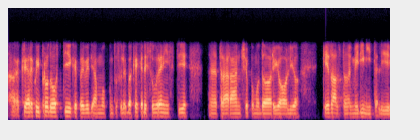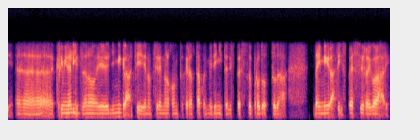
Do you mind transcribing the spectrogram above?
a creare quei prodotti che poi vediamo appunto sulle bacheche dei sovranisti eh, tra arance, pomodori, olio che esaltano il Made in Italy, eh, criminalizzano gli immigrati e non si rendono conto che in realtà quel Made in Italy spesso è prodotto da, da immigrati spesso irregolari.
